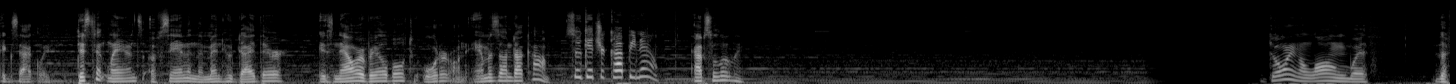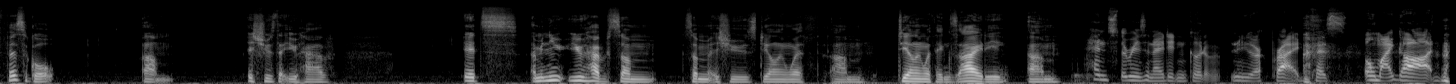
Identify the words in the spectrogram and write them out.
Exactly. Distant Lands of Sand and the Men Who Died There is now available to order on Amazon.com. So get your copy now. Absolutely. Going along with the physical um, issues that you have, it's I mean you, you have some some issues dealing with um, dealing with anxiety. Um, Hence the reason I didn't go to New York Pride because oh my god,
